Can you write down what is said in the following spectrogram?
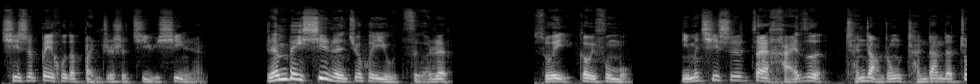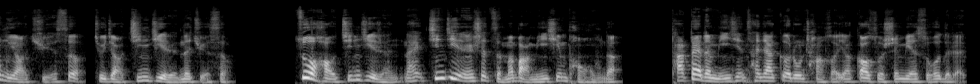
其实背后的本质是基于信任。人被信任就会有责任。所以各位父母，你们其实，在孩子成长中承担的重要角色，就叫经纪人的角色。做好经纪人，来，经纪人是怎么把明星捧红的？他带着明星参加各种场合，要告诉身边所有的人，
